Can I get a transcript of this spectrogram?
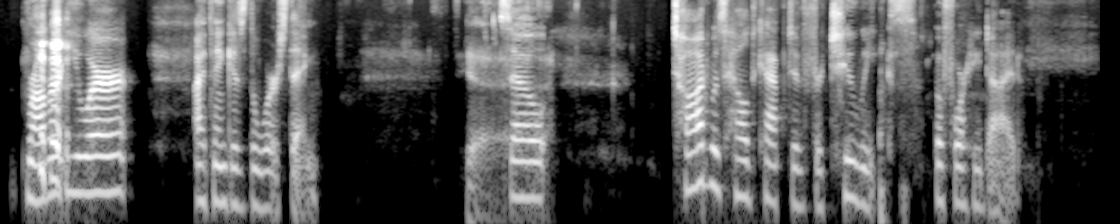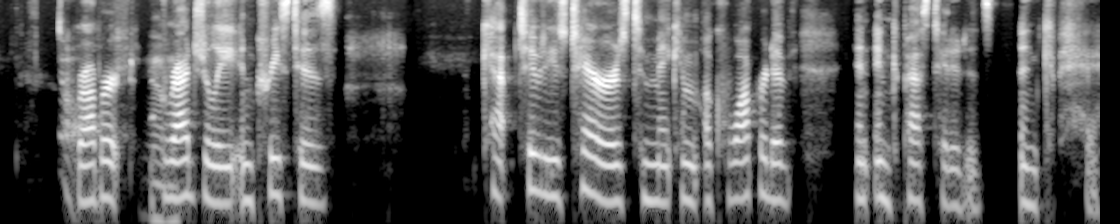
Robert you were, I think is the worst thing. Yeah. So Todd was held captive for two weeks before he died. Aw. Robert gradually increased his captivity's terrors to make him a cooperative and incapacitated incapa-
